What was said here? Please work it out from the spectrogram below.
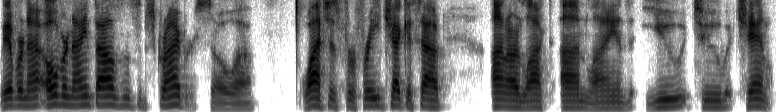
We have over 9,000 subscribers. So uh, watch us for free. Check us out on our Locked On Lions YouTube channel.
